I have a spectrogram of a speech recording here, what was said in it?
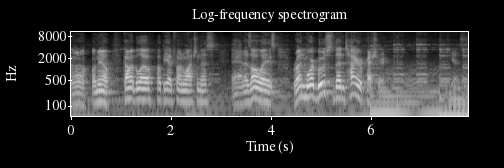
I don't know. Let me know. Comment below. Hope you had fun watching this. And as always, Run more boost than tire pressure. Yes.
